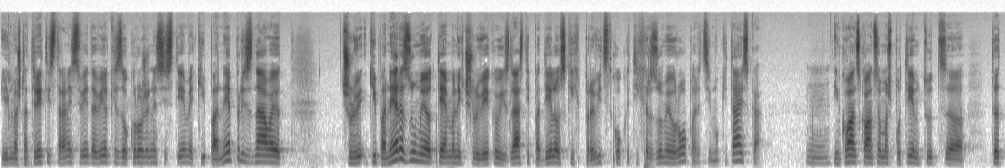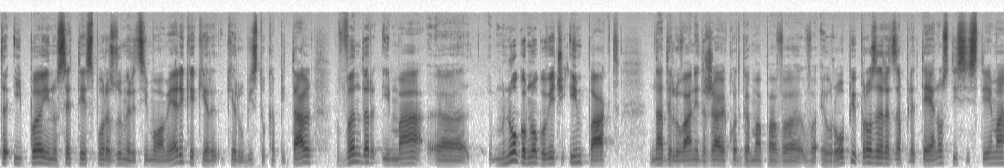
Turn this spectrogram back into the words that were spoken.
in imaš na tretji strani seveda velike zaokrožene sisteme, ki pa ne priznavajo, človek, ki pa ne razumejo temeljnih človekovih, zlasti pa delovskih pravic, kot jih razume Evropa, recimo Kitajska. Mm. In konec koncev imaš potem tudi uh, eh, TTIP in vse te sporazume, recimo Amerike, kjer, kjer v bistvu kapital vendar ima uh, mnogo, mnogo večji impact na delovanje države, kot ga ima pa v, v Evropi, prav zaradi zapletenosti sistema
